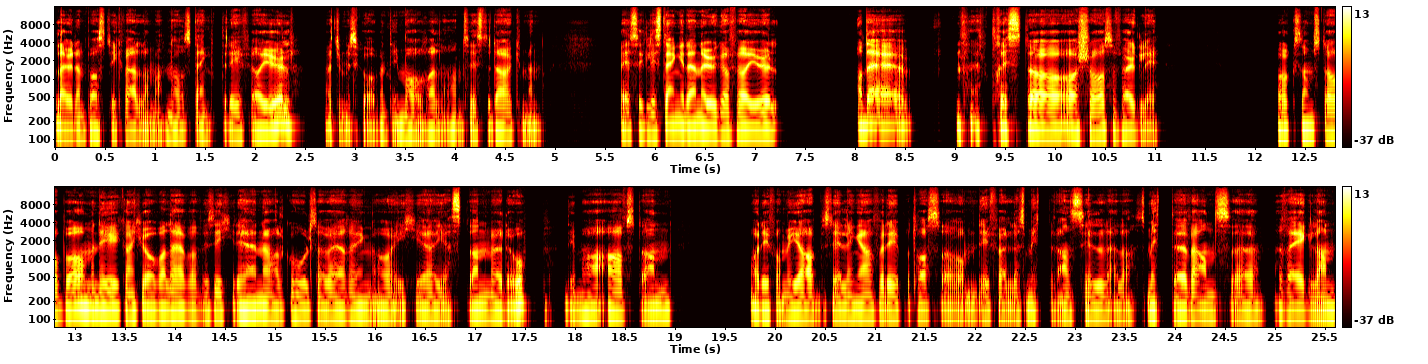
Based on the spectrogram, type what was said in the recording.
la ut en post i kveld om at nå stengte de før jul. Jeg vet ikke om de skal åpne i morgen eller sånn siste dag, men basically stenger denne uka før jul. Og det er trist å, å se, selvfølgelig. Folk som står på, men de kan ikke overleve hvis ikke de har noe alkoholservering og ikke gjestene møter opp. De må ha avstand, og de får mye avbestillinger fordi på tross av om de følger eller smittevernsreglene,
